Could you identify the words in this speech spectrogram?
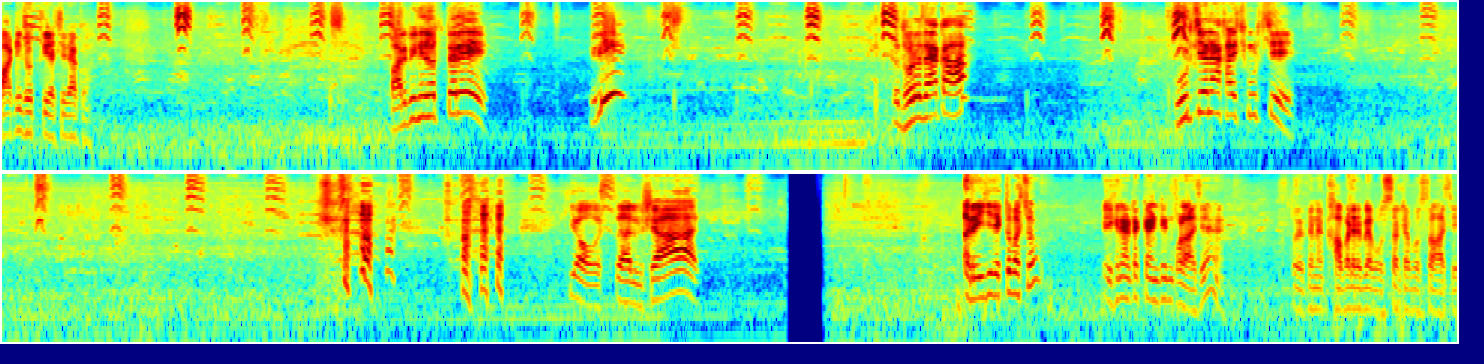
পাখি ধরতে যাচ্ছে, দেখো। পারবি নি ধরতে রে? তো ধরে দেখা। উঠছে না, খালি ছুটছে কি অবস্থা, নুসাদ? আর, এই যে দেখতে পাচ্ছ, এখানে একটা ক্যান্টিন করা আছে হ্যাঁ? তো এখানে খাবারের ব্যবস্থা ট্যবস্থা আছে।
